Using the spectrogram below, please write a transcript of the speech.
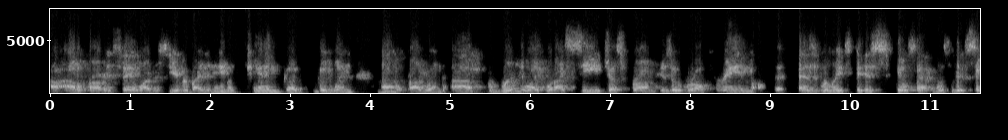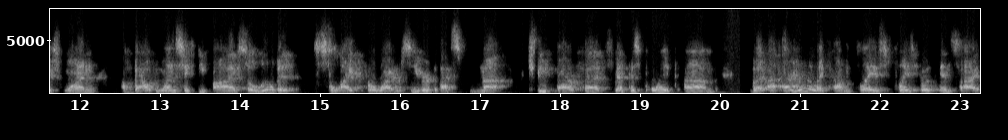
uh, out of Providence State, a wide receiver by the name of Channing Good- Goodwin, uh, mm. Godwin. Uh, really like what I see just from his overall frame as it relates to his skill set. Listed at six one, about 165, so a little bit slight for a wide receiver, but that's not too far fetched at this point. Um, but I, I, really like how he plays, plays both inside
